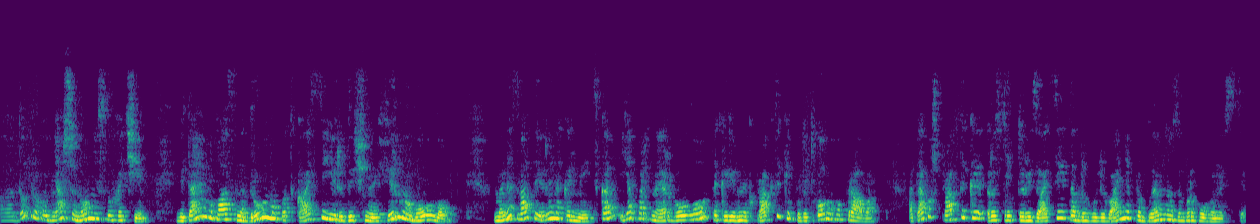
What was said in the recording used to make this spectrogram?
Е, доброго дня, шановні слухачі! Вітаємо вас на другому подкасті юридичної фірми GoLaw. Мене звати Ірина Кальницька, я партнер GoLaw та керівник практики податкового права, а також практики реструктуризації та врегулювання проблемної заборгованості.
